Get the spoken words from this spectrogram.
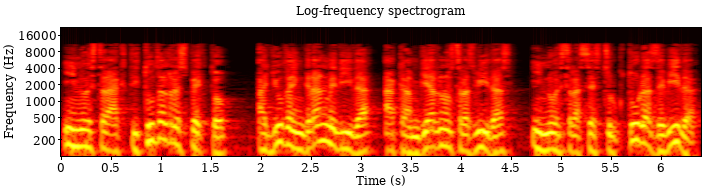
y nuestra actitud al respecto ayuda en gran medida a cambiar nuestras vidas y nuestras estructuras de vida,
